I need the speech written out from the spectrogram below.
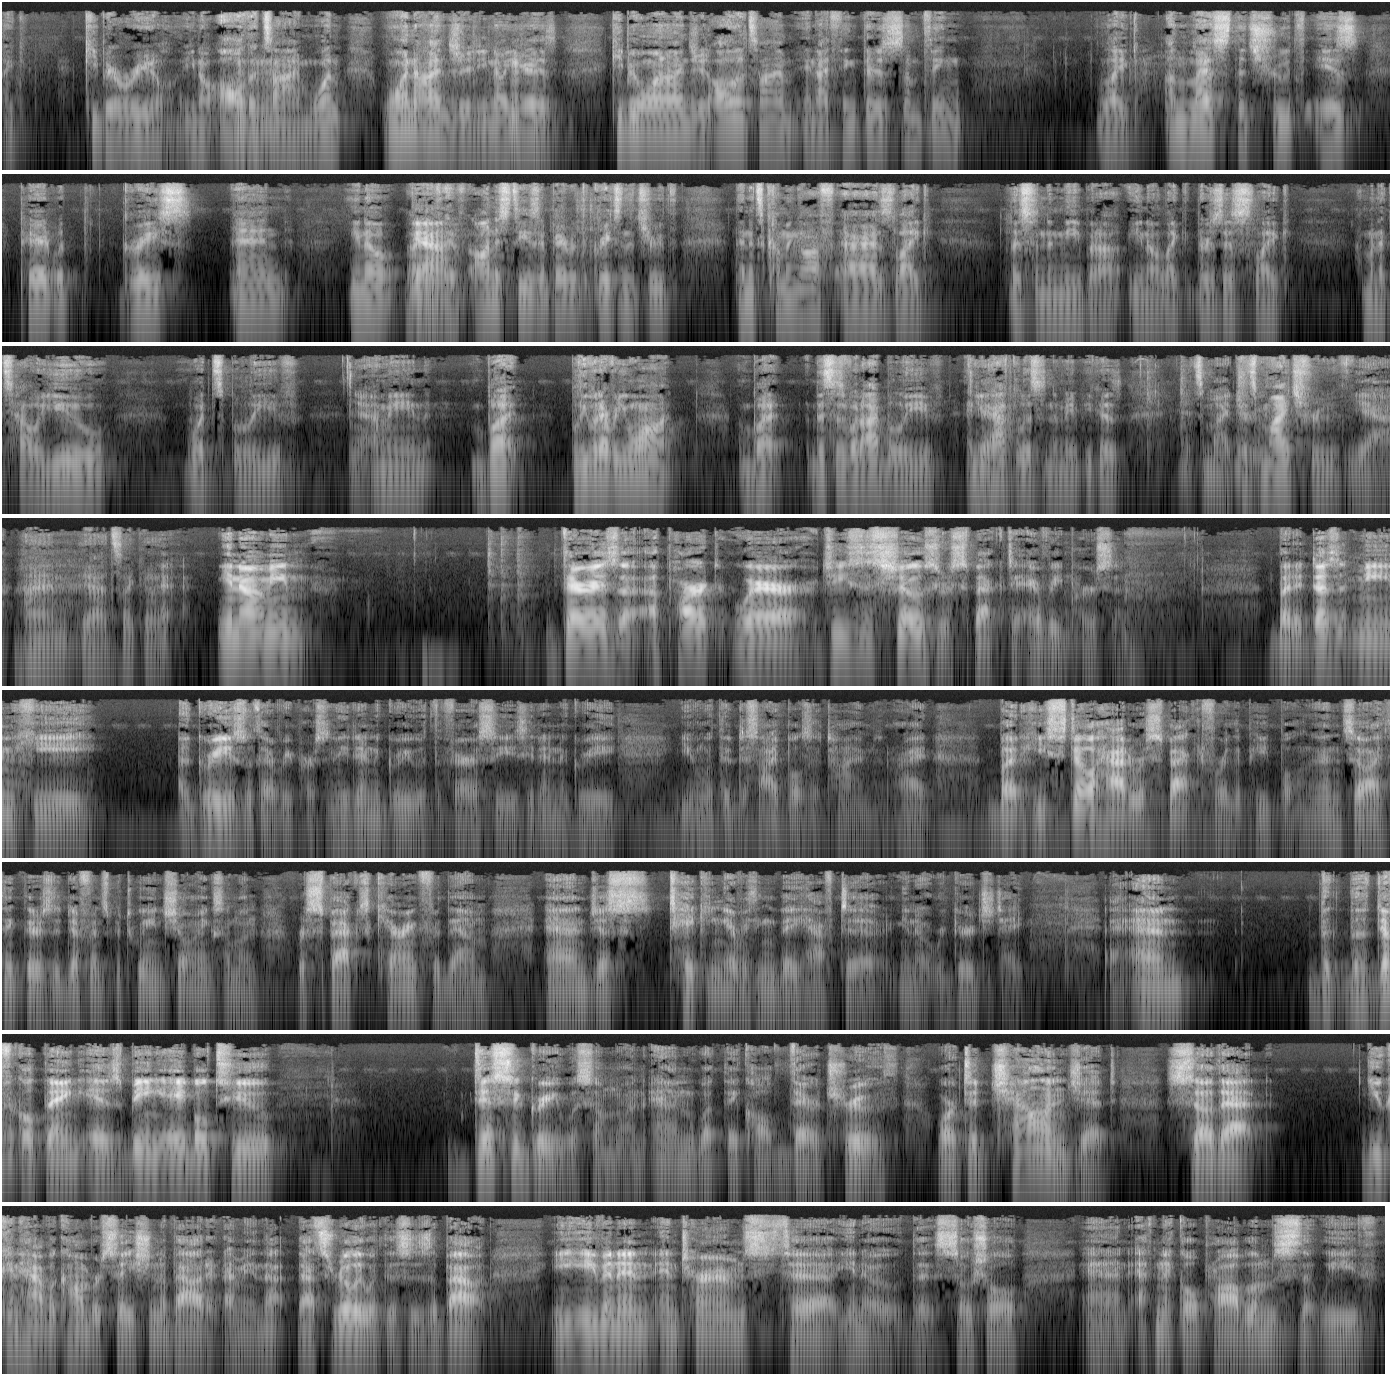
like keep it real, you know, all the mm-hmm. time. One one hundred, you know, you hear this, keep it one hundred all the time. And I think there's something like unless the truth is paired with grace and you know, like Yeah. if, if honesty isn't paired with the grace and the truth, then it's coming off as like, listen to me, but I, you know, like there's this like, I'm gonna tell you what to believe. Yeah. I mean, but believe whatever you want, but this is what I believe, and you have to listen to me because It's my truth. it's my truth. Yeah. and yeah, it's like a eh, You know, I mean, there is a, a part where Jesus shows respect to every person, but it doesn't mean he agrees with every person. He didn't agree with the Pharisees, he didn't agree even with the disciples at times, right? But he still had respect for the people. And so I think there's a difference between showing someone respect, caring for them, and just taking everything they have to, you know, regurgitate. And the the difficult thing is being able to disagree with someone and what they call their truth or to challenge it so that you can have a conversation about it. I mean that that's really what this is about. E- even in in terms to, you know, the social and ethnical problems that we've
